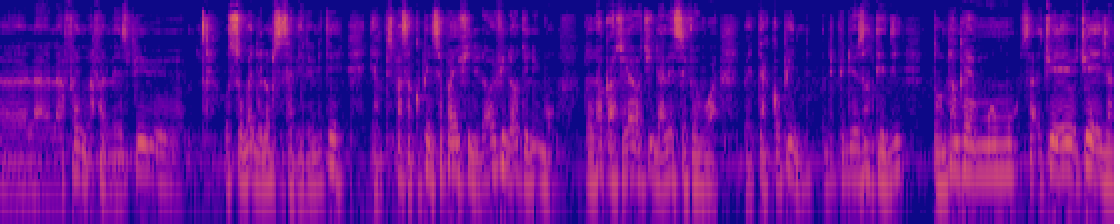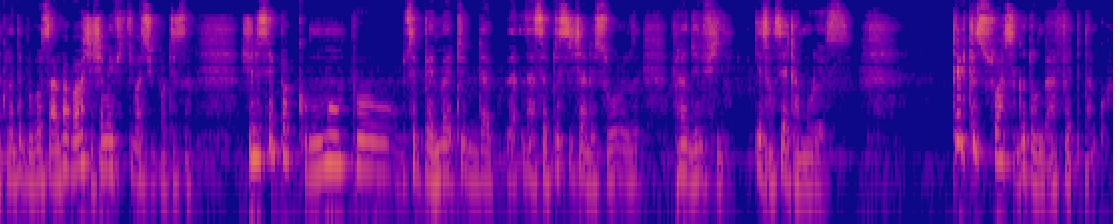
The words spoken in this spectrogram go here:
Euh, la, la fin, enfin, l'esprit au sommet de l'homme, c'est sa virilité. Et en plus, pas sa copine, c'est pas une fille. Une fille te dit bon, ton temps quand se lève, tu d'aller se faire voir. Mais ta copine, depuis deux ans, te dit ton temps quand un momo, tu es, tu éjaculé pour ça. Va pas chercher une fille qui va supporter ça. Je ne sais pas comment pour se permettre d'accepter ce genre de choses venant d'une fille qui est censée être amoureuse. Quel que soit ce que ton gars fait, dans quoi?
